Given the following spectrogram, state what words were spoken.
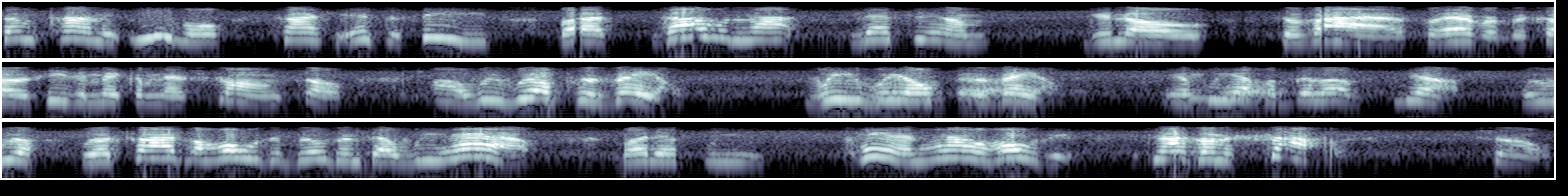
some kind of evil trying to intercede. But God will not let them, you know, survive forever because He didn't make them that strong. So uh, we will prevail. We, We will prevail. prevail. If We we, have a beloved, yeah, we will. We'll try to hold the building that we have, but if we can, how hold it? It's not going to stop us. So,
